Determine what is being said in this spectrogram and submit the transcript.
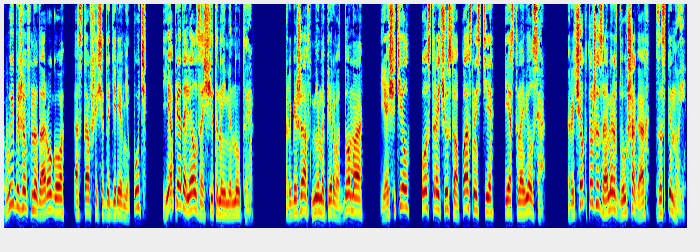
Выбежав на дорогу, оставшийся до деревни путь, я преодолел за считанные минуты. Пробежав мимо первого дома, я ощутил острое чувство опасности и остановился. Рычок тоже замер в двух шагах за спиной.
